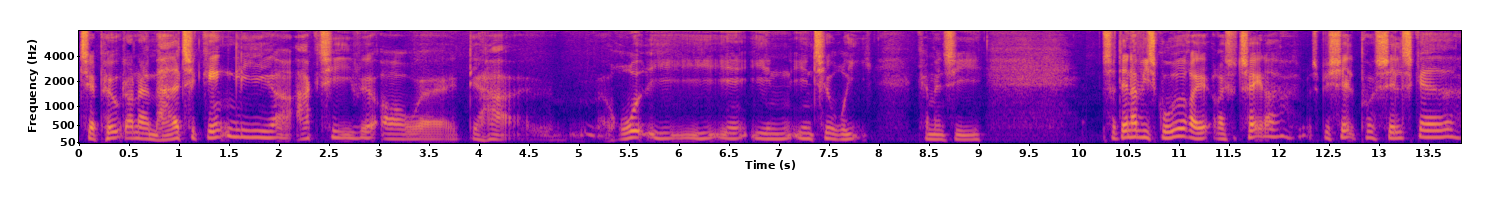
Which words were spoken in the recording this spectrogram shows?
terapeuterne er meget tilgængelige og aktive, og øh, det har råd i, i, i, en, i en teori, kan man sige. Så den har vist gode re- resultater, specielt på selvskade,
